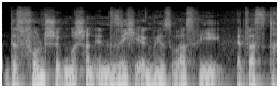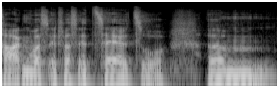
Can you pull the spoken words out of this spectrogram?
Das Fundstück muss schon in sich irgendwie sowas wie etwas tragen, was etwas erzählt, so. Ähm,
